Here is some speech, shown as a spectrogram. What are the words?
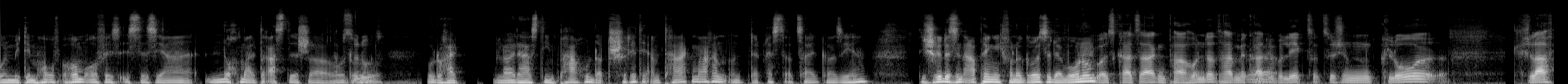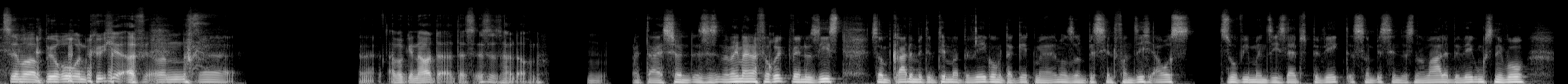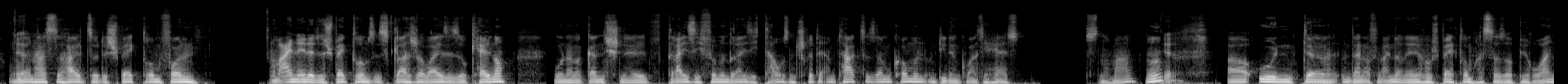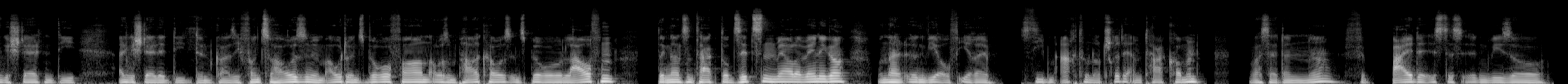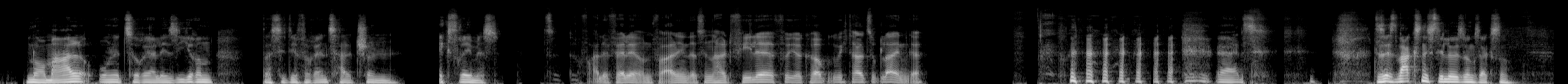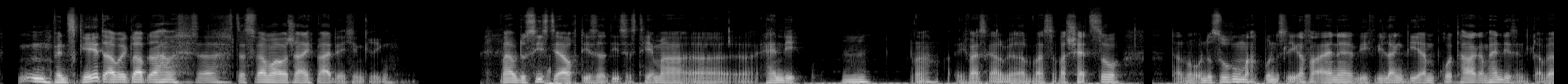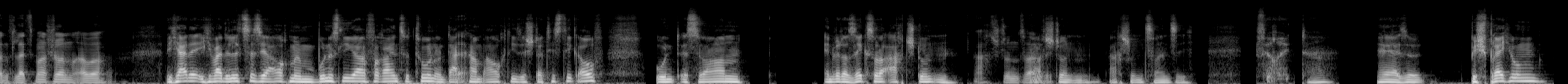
Und mit dem Ho- Homeoffice ist es ja noch mal drastischer, wo du, Absolut. wo du halt Leute hast, die ein paar hundert Schritte am Tag machen und der Rest der Zeit quasi. Ja? Die Schritte sind abhängig von der Größe der Ich Wohnung. wollte es gerade sagen, ein paar hundert haben wir gerade Ja. überlegt, so zwischen Klo, Schlafzimmer, Büro und Küche. äh, Und, Äh, aber genau da, das ist es halt auch. Ne? Und da ist schon, es ist manchmal verrückt, wenn du siehst, so gerade mit dem Thema Bewegung, da geht man ja immer so ein bisschen von sich aus, so wie man sich selbst bewegt, ist so ein bisschen das normale Bewegungsniveau. Und Ja. dann hast du halt so das Spektrum von, am einen Ende des Spektrums ist klassischerweise so Kellner, wo dann mal ganz schnell 30, 35.000 Schritte am Tag zusammenkommen und die dann quasi, ist das ist normal? Ne? Ja. Äh, und, äh, und dann auf dem anderen Ende vom Spektrum hast du so Büroangestellten, die Angestellte, die dann quasi von zu Hause mit dem Auto ins Büro fahren, aus dem Parkhaus ins Büro laufen, den ganzen Tag dort sitzen, mehr oder weniger, und halt irgendwie auf ihre 700, 800 Schritte am Tag kommen. Was ja dann, ne, für beide ist es irgendwie so normal, ohne zu realisieren, dass die Differenz halt schon extrem ist. Auf alle Fälle. Und vor allen Dingen, das sind halt viele für ihr Körpergewicht halt zu klein, gell? ja, das, das heißt, wachsen ist die Lösung, sagst du. Wenn es geht, aber ich glaube, da, da, das werden wir wahrscheinlich beide nicht hinkriegen. Aber du siehst ja auch diese, dieses Thema äh, Handy. Mhm. Na, ich weiß gar nicht, was, was schätzt du? Da hat man Untersuchungen gemacht, Bundesliga-Vereine, wie, wie lange die am, pro Tag am Handy sind. Ich glaube, wir hatten es letztes Mal schon, aber Ich hatte, ich hatte letztes Jahr auch mit einem Bundesliga-Verein zu tun und da Ja. kam auch diese Statistik auf und es waren entweder sechs oder acht Stunden. 8 Stunden Acht 20. Stunden, acht Stunden 20. Verrückt, ja. Ja, also Besprechung,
